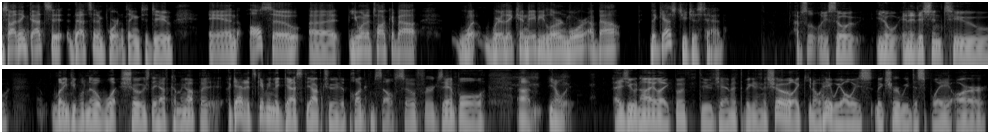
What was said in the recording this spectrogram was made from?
so I think that's it. That's an important thing to do. And also, uh, you want to talk about what where they can maybe learn more about the guest you just had. Absolutely. So, you know, in addition to letting people know what shows they have coming up, but again, it's giving the guests the opportunity to plug themselves. So, for example, um, you know, as you and I like both do, Jim, at the beginning of the show, like, you know, hey, we always make sure we display our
